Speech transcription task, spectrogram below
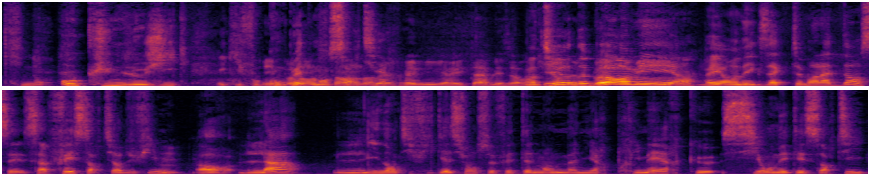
qui n'ont aucune logique et qu'il faut Et pendant complètement temps, Dans sortir. la vraie vie véritable, les Aventure aventures de de Boromir. Mais on est exactement là-dedans, ça fait sortir du film. Mm. Or là, l'identification se fait tellement de manière primaire que si on était sorti,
